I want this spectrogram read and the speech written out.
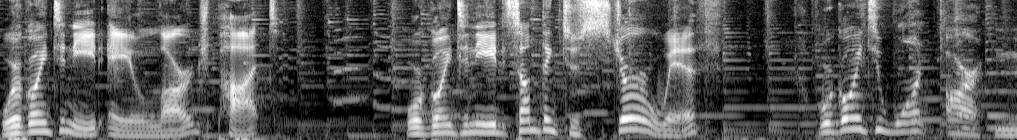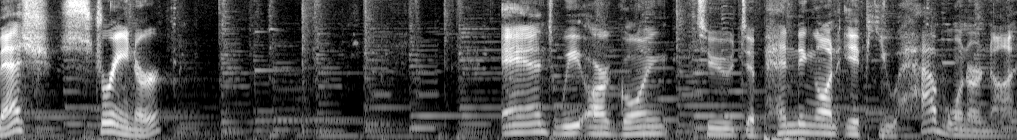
We're going to need a large pot, we're going to need something to stir with. We're going to want our mesh strainer. And we are going to, depending on if you have one or not,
